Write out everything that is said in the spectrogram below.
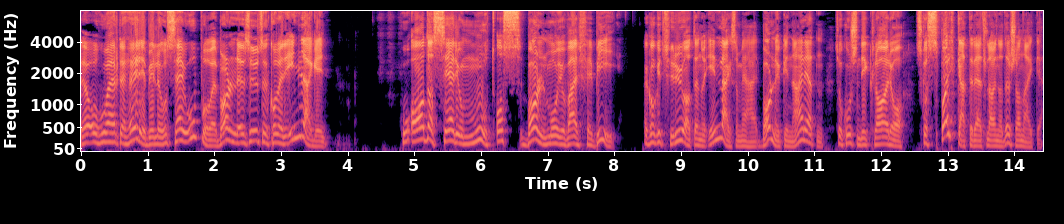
ja, og hun helt til høyre i bildet, hun ser jo oppover. Ballen det ser ut som det kommer innlegg inn. Hun Ada ser jo mot oss, ballen må jo være forbi. Jeg kan ikke tro at det er noe innlegg som er her. Ballen er jo ikke i nærheten, så hvordan de klarer å skal sparke etter et eller annet, det skjønner jeg ikke.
